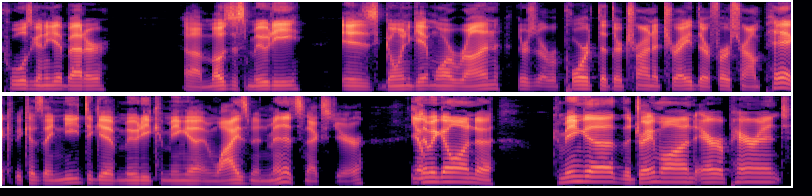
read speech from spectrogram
Poole's going to get better. Uh, Moses Moody is going to get more run. There's a report that they're trying to trade their first round pick because they need to give Moody, Kuminga, and Wiseman minutes next year. Yep. Then we go on to Kuminga, the Draymond heir apparent.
